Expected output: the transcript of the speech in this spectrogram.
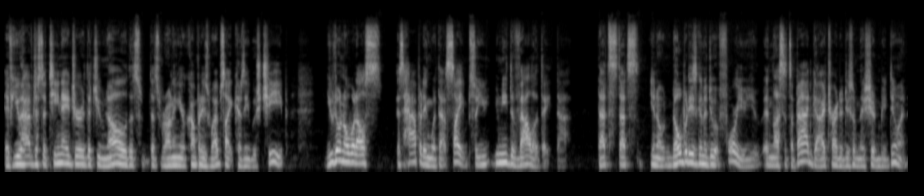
if you have just a teenager that you know that's that's running your company's website because he was cheap, you don't know what else is happening with that site. So you, you need to validate that. That's that's you know nobody's going to do it for you, you unless it's a bad guy trying to do something they shouldn't be doing.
